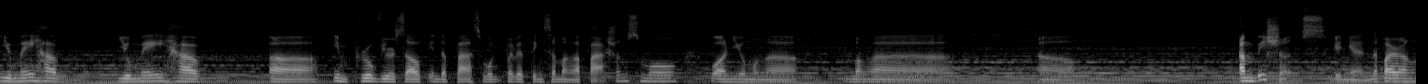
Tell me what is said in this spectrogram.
you may have you may have uh, improve yourself in the past wag pagdating sa mga passions mo kung ano yung mga mga um, ambitions ganyan na parang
